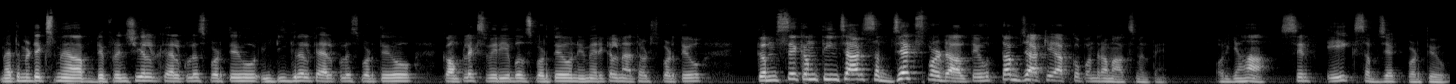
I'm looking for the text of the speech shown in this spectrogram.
मैथमेटिक्स में आप डिफरेंशियल कैलकुलस पढ़ते हो इंटीग्रल कैलकुलस पढ़ते हो कॉम्प्लेक्स वेरिएबल्स पढ़ते हो न्यूमेरिकल मेथड्स पढ़ते हो कम से कम तीन चार सब्जेक्ट्स पढ़ डालते हो, तब जाके आपको पंद्रह मार्क्स मिलते हैं। और यहाँ सिर्फ़ एक सब्जेक्ट पढ़ते हो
